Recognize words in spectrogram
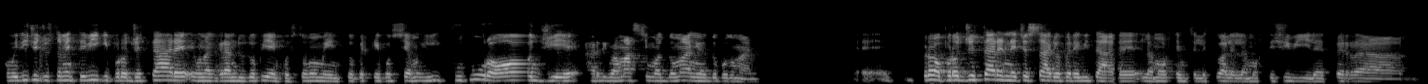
come dice giustamente Vicky, progettare è una grande utopia in questo momento perché possiamo, il futuro oggi arriva massimo a domani o a dopodomani eh, però progettare è necessario per evitare la morte intellettuale e la morte civile, per, uh,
